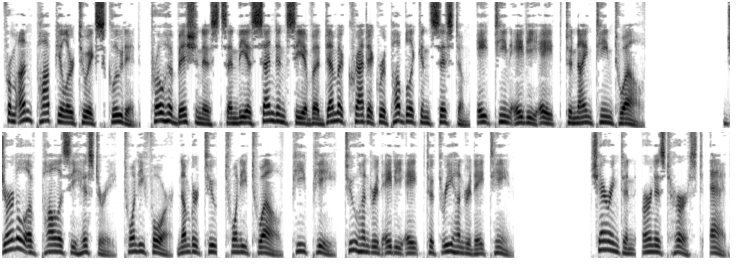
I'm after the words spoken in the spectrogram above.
From Unpopular to Excluded, Prohibitionists and the Ascendancy of a Democratic Republican System, 1888–1912. Journal of Policy History, 24 No. 2, 2012, pp. 288–318. Cherrington, Ernest Hurst, ed.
